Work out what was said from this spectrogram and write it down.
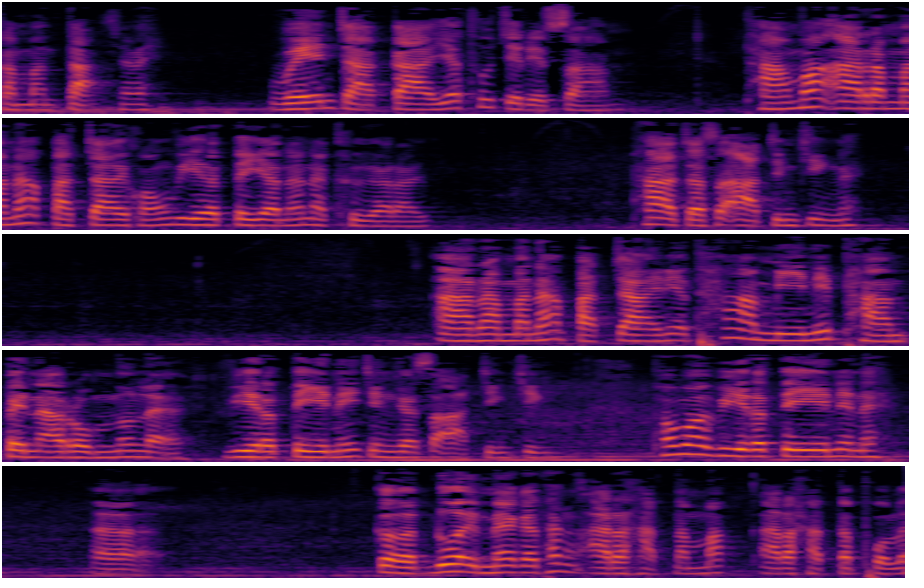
กัมมันตะใช่ไหมเว้นจากกายทุจริตสามถามว่าอารมณปัจจัยของวีรตีอันนั้นนะคืออะไร ถ้าจะสะอาดจริงๆนะ อารมณปัจจัยเนี่ยถ้ามีนิพพานเป็นอารมณ์นั่นแหละ วีรตีนี้จึงจะสะอาดจริง ๆ เพราะว่าวีรตีเนี่ยนะเกิดด้วยแม้กระทั่งอรหัตตมรักอรหัตตผล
